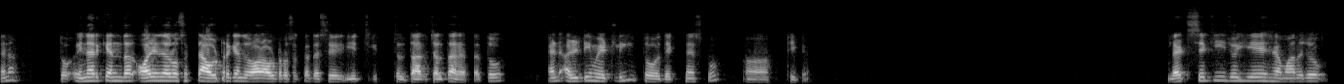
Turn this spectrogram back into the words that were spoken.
है ना? तो इनर के अंदर और इनर हो सकता है आउटर के अंदर और आउटर हो सकता है, जैसे ये चलता चलता रहता है। तो एंड अल्टीमेटली तो देखते हैं इसको ठीक है। लेट्स से कि जो ये हमारा जो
